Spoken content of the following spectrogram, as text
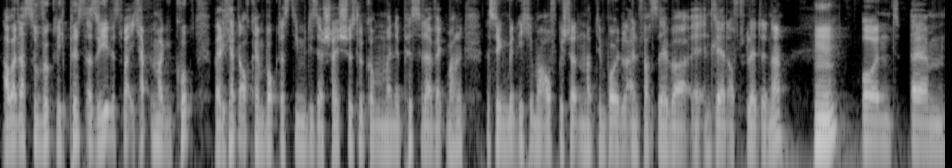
Aber dass du wirklich pisst. Also jedes Mal, ich habe immer geguckt, weil ich hatte auch keinen Bock, dass die mit dieser scheiß Schüssel kommen und meine Pisse da wegmachen. Deswegen bin ich immer aufgestanden und habe den Beutel einfach selber äh, entleert auf Toilette, ne? Hm? Und ähm,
